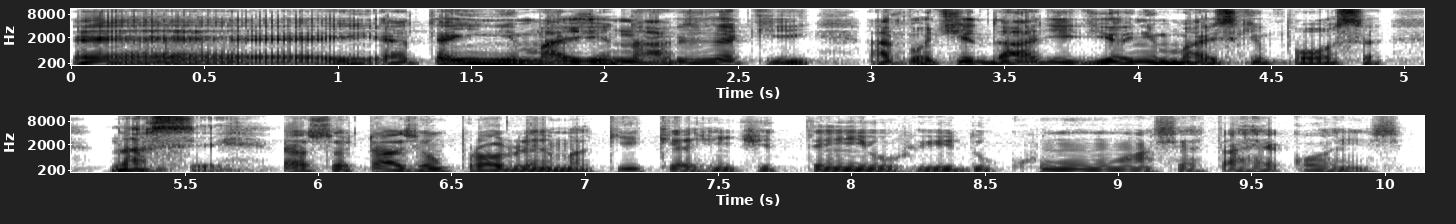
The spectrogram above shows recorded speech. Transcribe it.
é até inimaginável aqui a quantidade de animais que possa nascer. É só trazer um problema aqui que a gente tem ouvido com uma certa recorrência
